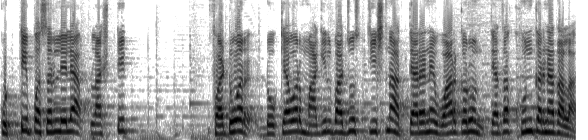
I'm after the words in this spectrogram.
कुट्टी पसरलेल्या प्लास्टिक फटवर डोक्यावर मागील बाजूस तीक्ष्ण हत्याराने वार करून त्याचा खून करण्यात आला.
